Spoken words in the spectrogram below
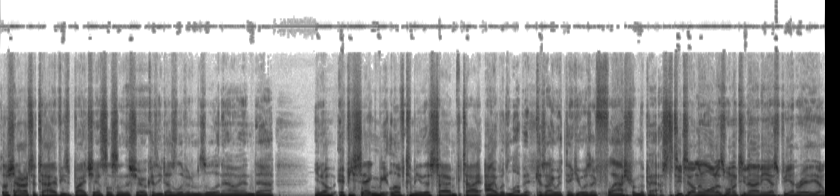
So shout out to Ty if he's by chance listening to the show because he does live in Missoula now, and uh, you know if you sang Meatloaf to me this time, Ty, I would love it because I would think it was a flash from the past. Tutel Nuanez, 1029 ESPN Radio,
